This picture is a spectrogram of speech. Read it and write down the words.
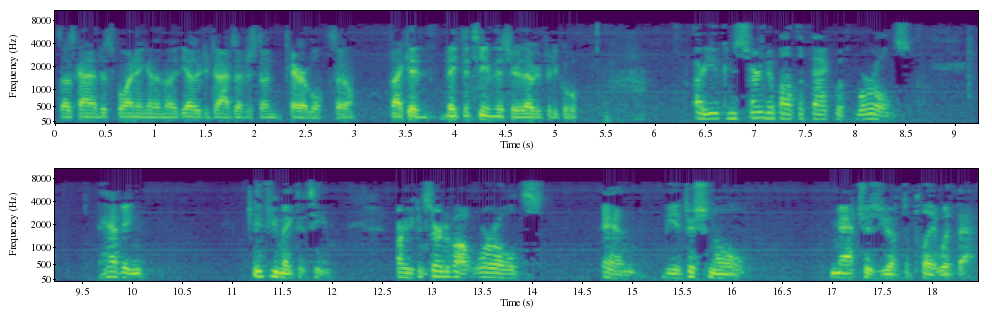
so that was kind of disappointing. And then the other two times I've just done terrible. So if I could make the team this year, that'd be pretty cool. Are you concerned about the fact with Worlds having, if you make the team, are you concerned about Worlds and the additional matches you have to play with that?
